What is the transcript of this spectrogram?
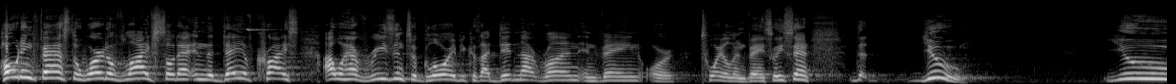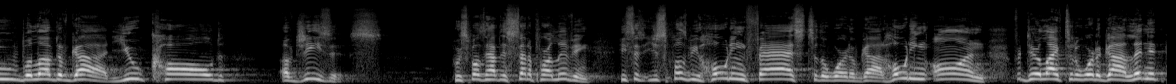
holding fast the word of life so that in the day of Christ I will have reason to glory because I did not run in vain or toil in vain. So he's saying, you, you beloved of God, you called of Jesus, who's supposed to have this set apart living, he says, You're supposed to be holding fast to the Word of God, holding on for dear life to the Word of God, letting it,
